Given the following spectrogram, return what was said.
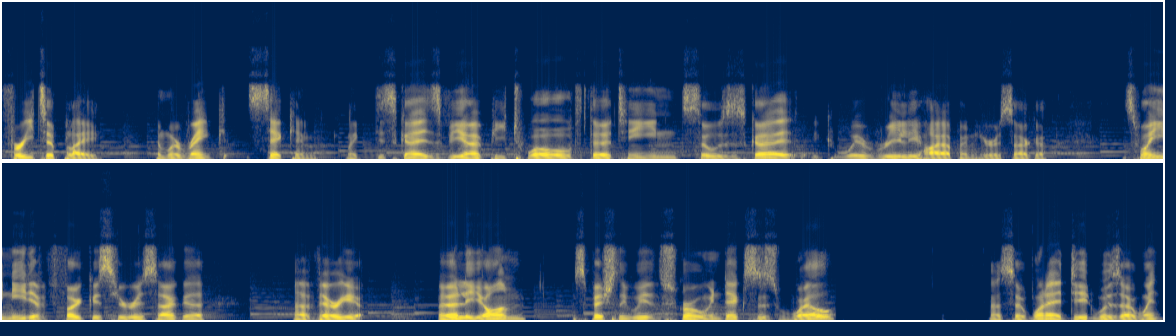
free to play. And we're ranked second. Like this guy is VIP 12, 13. So is this guy. Like, we're really high up on Hero Saga. That's why you need to focus Hero Saga uh, very early on. Especially with scroll index as well. Uh, so what I did was I went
